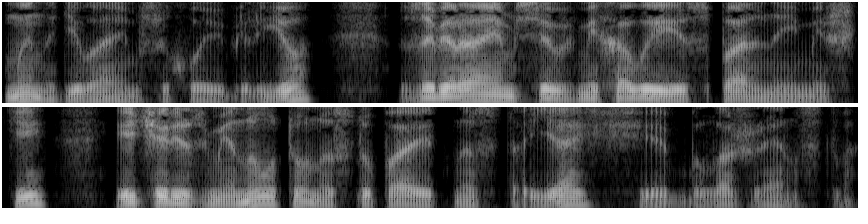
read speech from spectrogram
Мы надеваем сухое белье, забираемся в меховые спальные мешки, и через минуту наступает настоящее блаженство.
